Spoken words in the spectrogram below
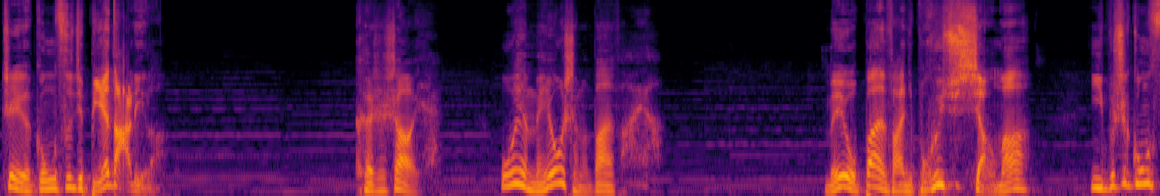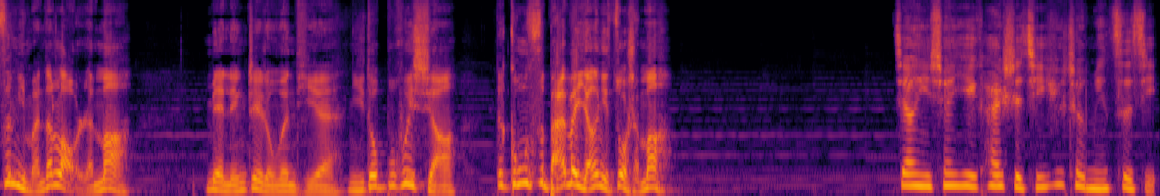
这个公司就别搭理了。可是少爷，我也没有什么办法呀。没有办法，你不会去想吗？你不是公司里面的老人吗？面临这种问题，你都不会想，那公司白白养你做什么？江逸轩一开始急于证明自己，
